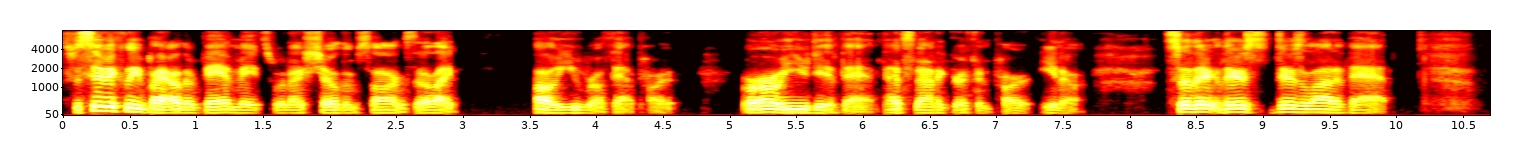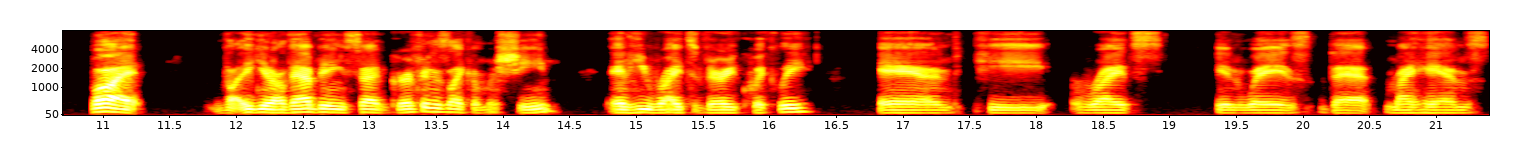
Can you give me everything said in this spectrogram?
Specifically my other bandmates when i show them songs they're like oh you wrote that part or oh you did that. That's not a griffin part you know? So there there's there's a lot of that. But you know that being said griffin is like a machine and he writes very quickly and he writes in ways that my hands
